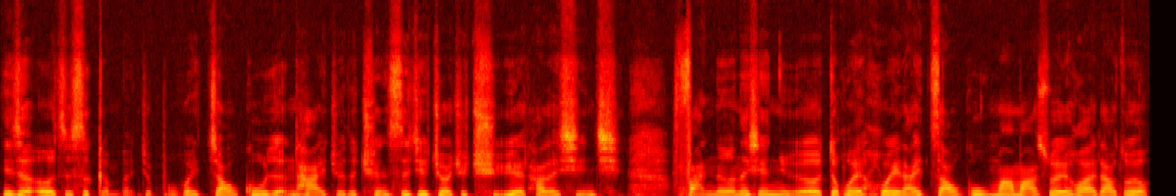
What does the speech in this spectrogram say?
你这儿子是根本就不会照顾人，他还觉得全世界就要去取悦他的心情，反而那些女儿都会回来照顾妈妈，所以后来到最后，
